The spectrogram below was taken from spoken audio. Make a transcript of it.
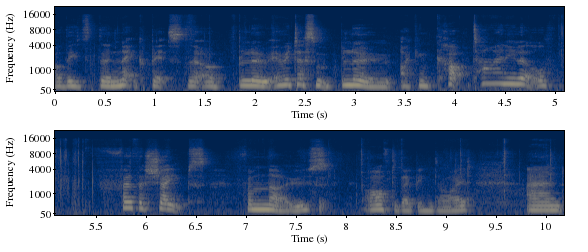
are these the neck bits that are blue, iridescent blue. I can cut tiny little feather shapes from those after they've been dyed and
